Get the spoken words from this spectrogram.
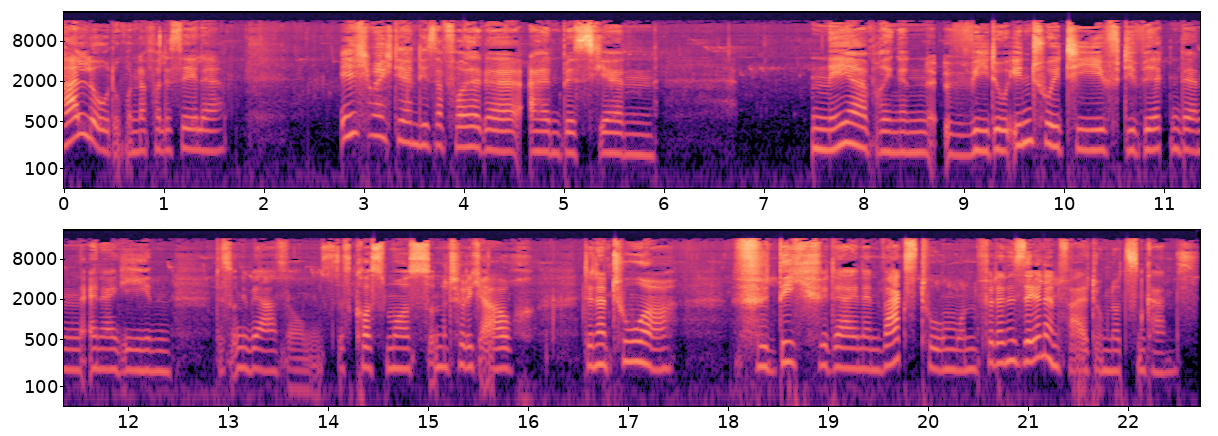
Hallo, du wundervolle Seele. Ich möchte dir in dieser Folge ein bisschen näher bringen, wie du intuitiv die wirkenden Energien des Universums, des Kosmos und natürlich auch der Natur für dich, für deinen Wachstum und für deine Seelenentfaltung nutzen kannst.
